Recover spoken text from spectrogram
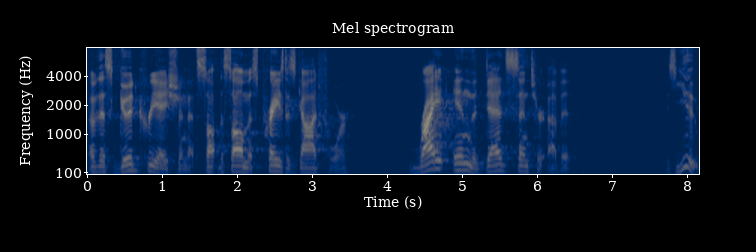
of this good creation that the psalmist praises God for, right in the dead center of it, is you.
